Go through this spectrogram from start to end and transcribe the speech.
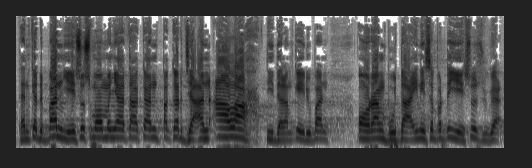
Dan ke depan Yesus mau menyatakan pekerjaan Allah di dalam kehidupan orang buta ini seperti Yesus juga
